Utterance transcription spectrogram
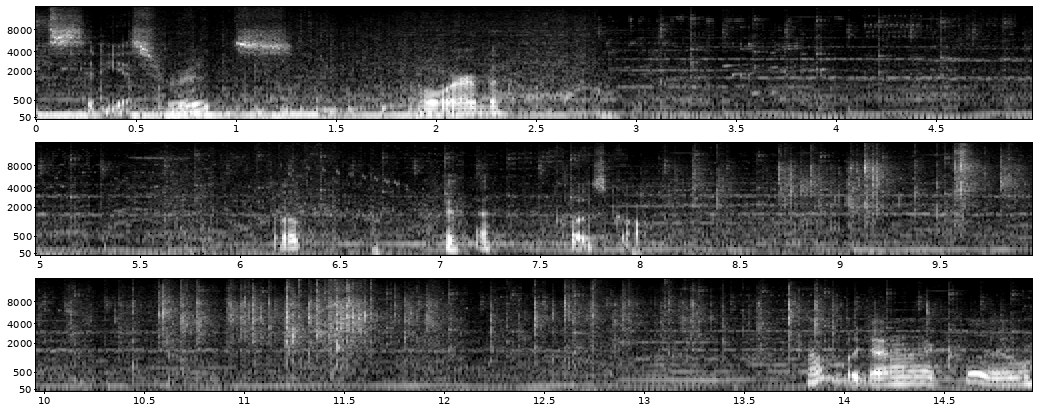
Insidious Roots. Orb. Oh. Close call. We got another clue.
